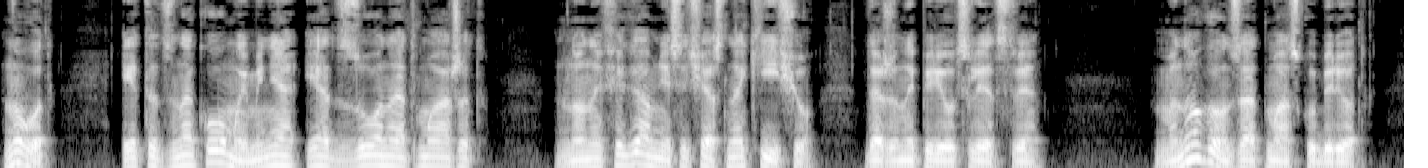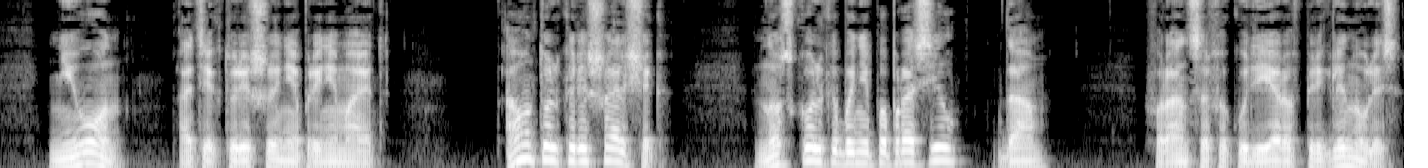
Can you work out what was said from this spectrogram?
Ну вот, этот знакомый меня и от зоны отмажет. Но нафига мне сейчас на кищу, даже на период следствия? Много он за отмазку берет? Не он, а те, кто решение принимает. А он только решальщик. Но сколько бы ни попросил, дам. Францев и Кудеяров переглянулись.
